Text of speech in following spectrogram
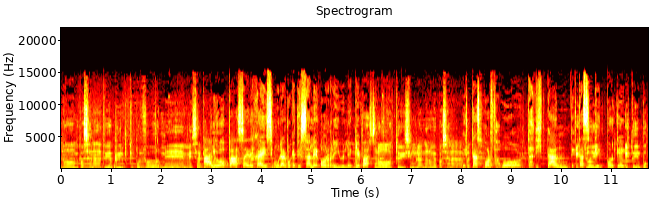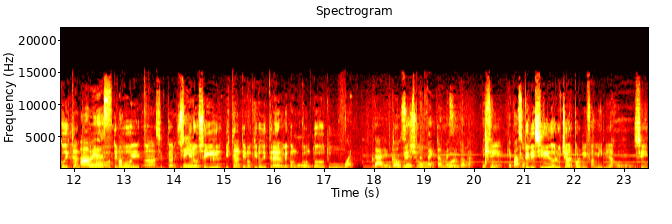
No me pasa nada. Te voy a pedir que por favor me, me saques. Algo todo- pasa y deja de disimular porque te sale horrible. ¿Qué pasa? No estoy disimulando, no me pasa nada. Estás, Patricia. por favor, estás distante. ¿Estás Estoy- aquí? ¿Por qué? Estoy un poco distante, Ah, te, ¿ves? lo, te lo voy a aceptar. Sí. Y quiero seguir distante, no quiero distraerme con, con todo tu. Bueno, dale, entonces, perfecto, me cuerpo. siento acá. Decime, Sí. ¿qué pasó? Estoy decidido a luchar por mi familia. Sí.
